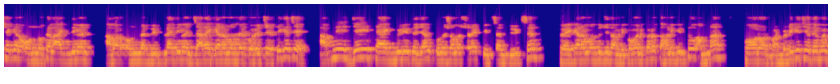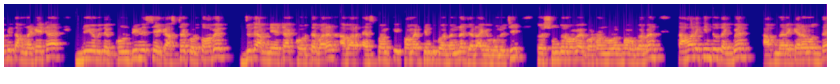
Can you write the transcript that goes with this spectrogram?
সেখানে অন্যকে লাইক দিবেন, আবার অন্যের রিপ্লাই দিবেন, যারা এখানের মধ্যে করেছে, ঠিক আছে? আপনি যেই ট্যাগ ভিডিওতে যান, কোনো সমস্যা নেই টিপস এন্ড ট্রিক্স এর। তো এখানের মধ্যে যদি আপনি কমেন্ট করেন, তাহলে কিন্তু আপনার ফলোয়ার বাড়বে ঠিক আছে এভাবে কিন্তু আপনাকে এটা নিয়মিত কন্টিনিউসলি এই কাজটা করতে হবে। যদি আপনি এটা করতে পারেন, আবার স্প্যাম কি কমেন্ট কিন্তু করবেন না, যেটা আগে বলেছি, তো সুন্দরভাবে গঠনমূলক ভাবে করবেন। তাহলে কিন্তু দেখবেন, আপনার এখানের মধ্যে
